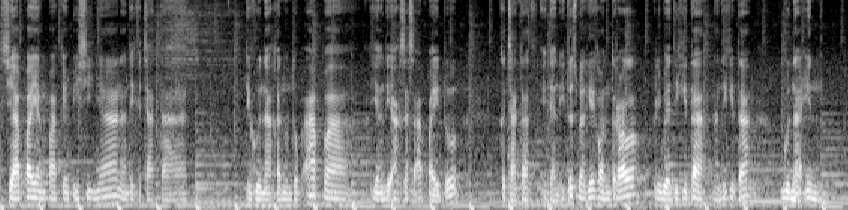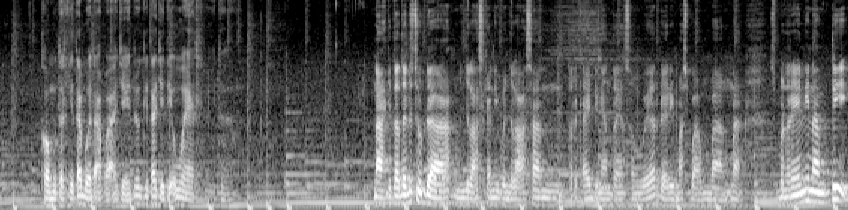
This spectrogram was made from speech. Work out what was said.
siapa yang pakai PC-nya nanti kecatat. Digunakan untuk apa yang diakses apa itu kecatat. Dan itu sebagai kontrol pribadi kita. Nanti kita gunain komputer kita buat apa aja itu kita jadi aware gitu Nah, kita tadi sudah menjelaskan nih penjelasan terkait dengan ransomware dari Mas Bambang. Nah, sebenarnya ini nanti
